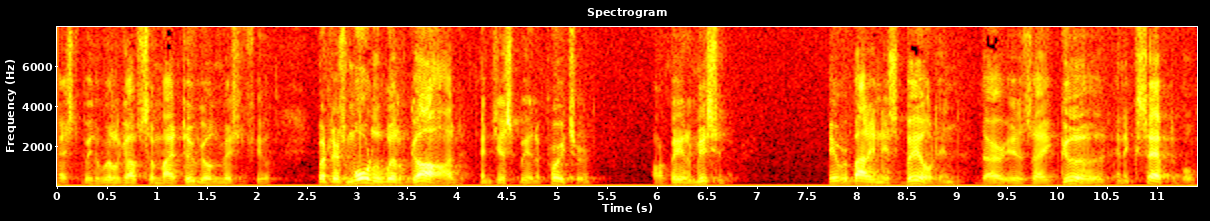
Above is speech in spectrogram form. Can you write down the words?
has to be the will of God for somebody to go to the mission field. But there's more to the will of God than just being a preacher or being a missionary. Everybody in this building, there is a good and acceptable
